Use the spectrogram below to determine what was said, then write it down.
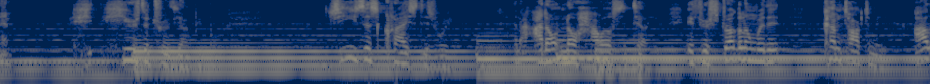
And he, here's the truth, young people Jesus Christ is real. And I, I, don't know how else to tell you. If you're struggling with it, come talk to me. I'll,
